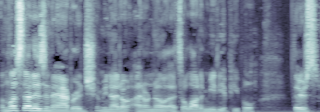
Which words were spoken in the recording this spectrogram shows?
unless that is an average. I mean, I don't I don't know. That's a lot of media people. There's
